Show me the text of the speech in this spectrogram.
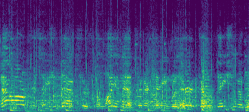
Now our precision dancers, the Lionettes, entertain with their interpretation of the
